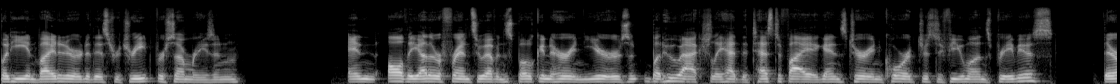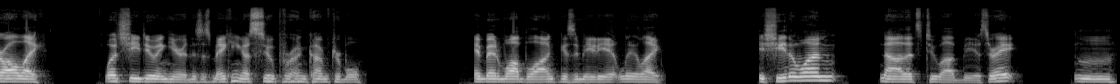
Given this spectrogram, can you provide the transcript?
but he invited her to this retreat for some reason. And all the other friends who haven't spoken to her in years, but who actually had to testify against her in court just a few months previous, they're all like, What's she doing here? This is making us super uncomfortable. And Benoit Blanc is immediately like, Is she the one? No, that's too obvious, right? Mm,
